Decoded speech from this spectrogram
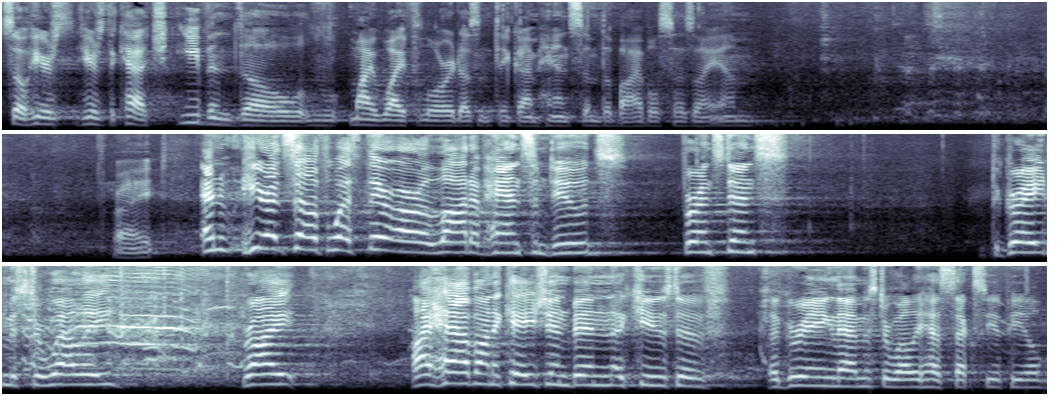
So here's, here's the catch. Even though my wife Laura doesn't think I'm handsome, the Bible says I am. Right? And here at Southwest, there are a lot of handsome dudes. For instance, the great Mr. Welly, right? I have on occasion been accused of agreeing that Mr. Welly has sexy appeal.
